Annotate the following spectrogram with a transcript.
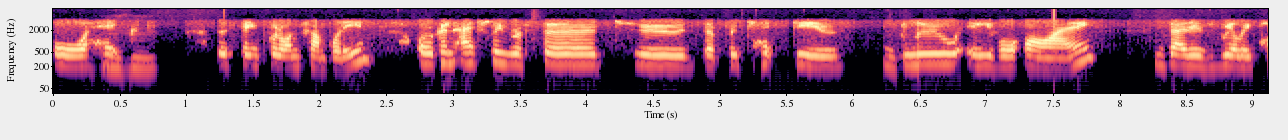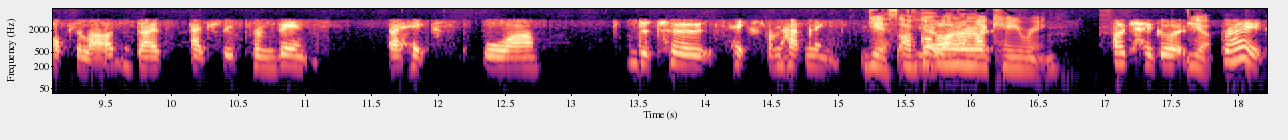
or hex mm-hmm. that's been put on somebody, or it can actually refer to the protective blue evil eye that is really popular that actually prevents a hex or deters hex from happening. Yes, I've got one on my key ring. Okay, good. Yeah. Great.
